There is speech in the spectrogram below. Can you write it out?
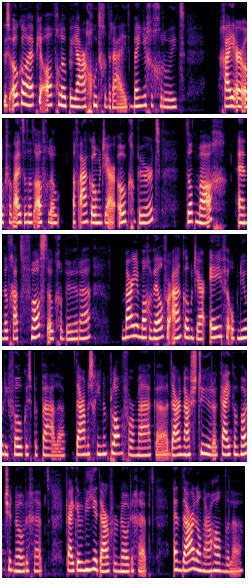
Dus ook al heb je afgelopen jaar goed gedraaid, ben je gegroeid, ga je er ook vanuit dat dat afgelopen of aankomend jaar ook gebeurt. Dat mag en dat gaat vast ook gebeuren. Maar je mag wel voor aankomend jaar even opnieuw die focus bepalen. Daar misschien een plan voor maken, daar naar sturen, kijken wat je nodig hebt, kijken wie je daarvoor nodig hebt en daar dan naar handelen.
